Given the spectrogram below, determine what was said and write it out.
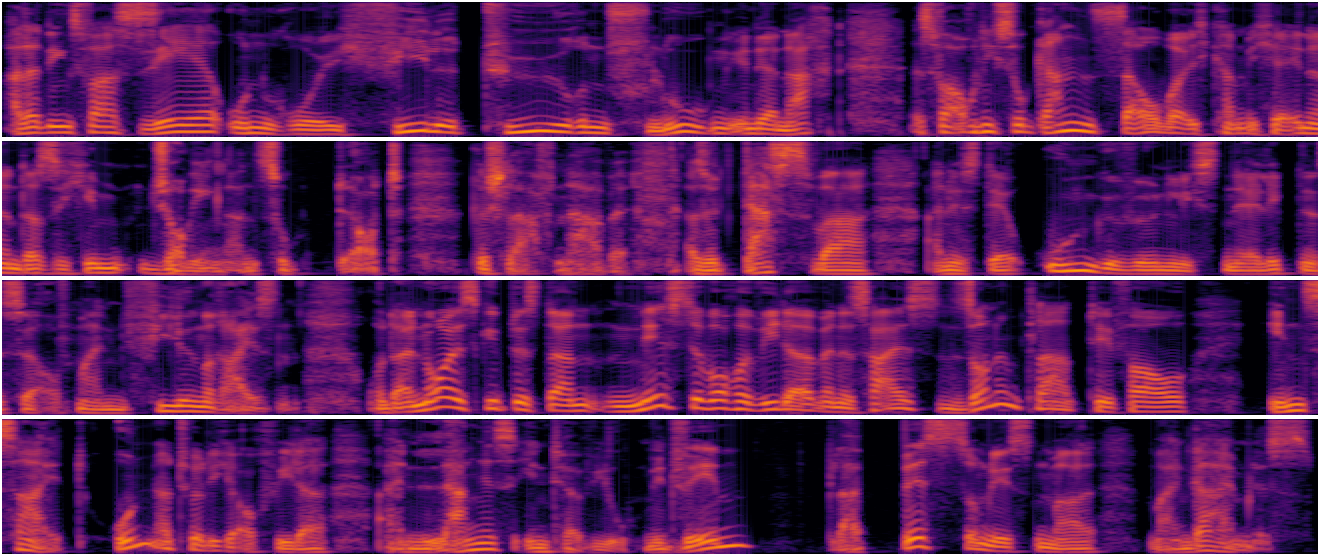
Allerdings war es sehr unruhig. Viele Türen schlugen in der Nacht. Es war auch nicht so ganz sauber. Ich kann mich erinnern, dass ich im Jogginganzug dort geschlafen habe. Also das war eines der ungewöhnlichsten Erlebnisse auf meinen vielen Reisen. Und ein neues gibt es dann nächste Woche wieder, wenn es heißt Sonnenklar TV Inside und natürlich auch wieder ein langes Interview. Mit wem? bleibt bis zum nächsten Mal mein Geheimnis.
